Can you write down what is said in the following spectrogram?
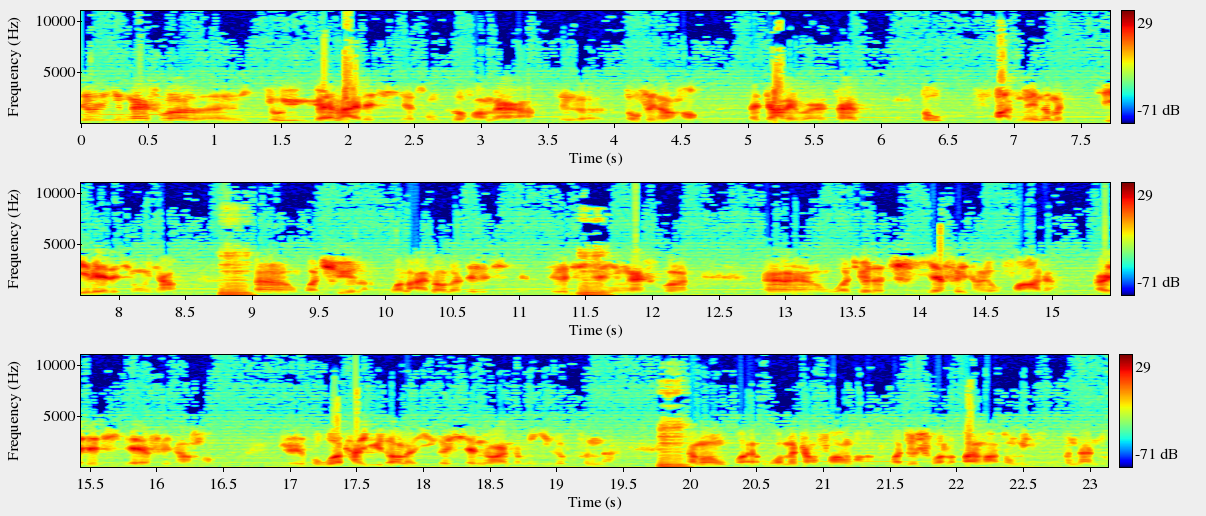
就是应该说，呃，由于原来的企业从各方面啊，这个都非常好，在家里边在都反对那么激烈的情况下，嗯。呃，我去了，我来到了这个企业，这个企业嗯。应该说，呃，我觉得企业非常有发展，而且企业也非常好，只不过他遇到了一个现状这么一个困难，嗯。那么我我们找方法，我就说了，办法总比困难多，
